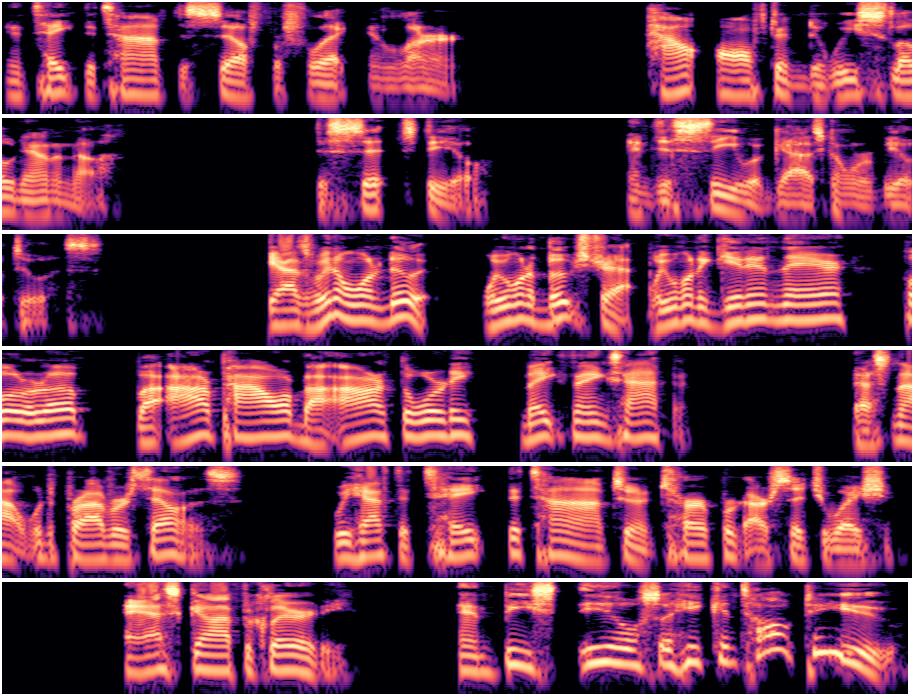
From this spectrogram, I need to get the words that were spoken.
and take the time to self reflect and learn. How often do we slow down enough to sit still and just see what God's going to reveal to us? Guys, we don't want to do it. We want to bootstrap. We want to get in there, pull it up by our power, by our authority, make things happen. That's not what the Proverbs tell us. We have to take the time to interpret our situation. Ask God for clarity and be still so he can talk to you.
